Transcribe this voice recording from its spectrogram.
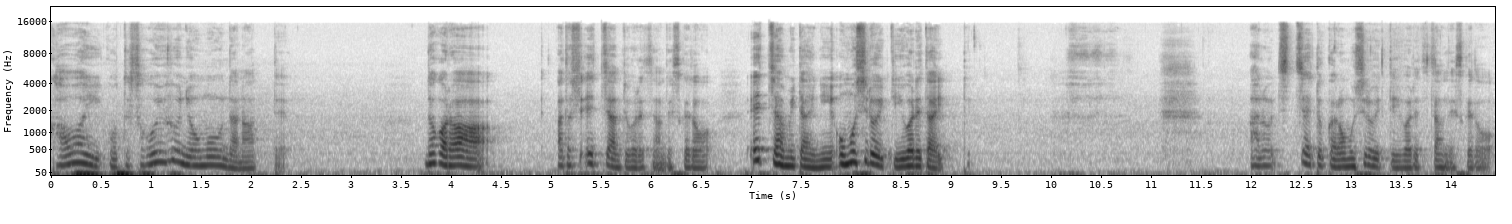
可愛い子ってそういうふうに思うんだなって。だから私えっちゃんって言われてたんですけどえっちゃんみたいに面白いって言われたいって。あのちっちゃい時から面白いって言われてたんですけど。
